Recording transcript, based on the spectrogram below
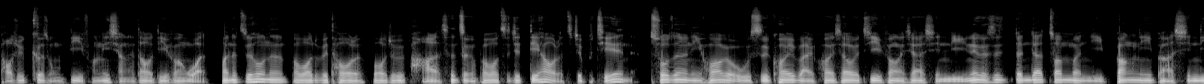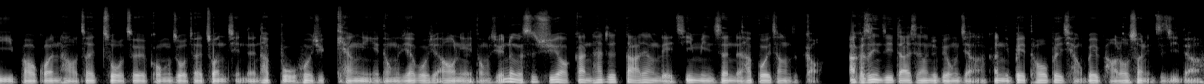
跑去各种地方你想得到的地方玩。完了之后呢，包包就被偷了，包包就被扒了，这整个包包直接掉了，直接不见了。说真的，你花个五十块、一百块，稍微寄放一下行李，那个是人家专门你帮你把。行李保管好，在做这个工作，在赚钱的人，他不会去抢你的东西，他不会去凹你的东西，那个是需要干，他就是大量累积名声的，他不会这样子搞啊。可是你自己带在身上就不用讲了，看你被偷、被抢、被扒都算你自己的啊。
